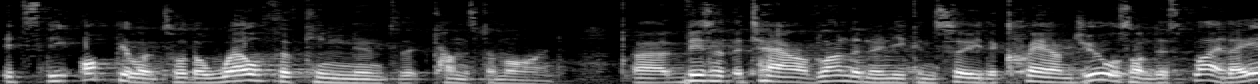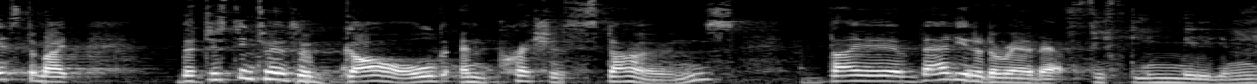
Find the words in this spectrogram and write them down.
it's the opulence or the wealth of kingdoms that comes to mind. Uh, visit the Tower of London and you can see the crown jewels on display. They estimate that just in terms of gold and precious stones, they're valued at around about $50 million.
